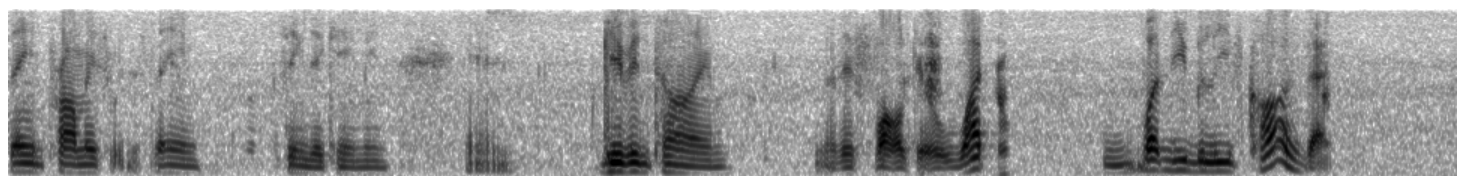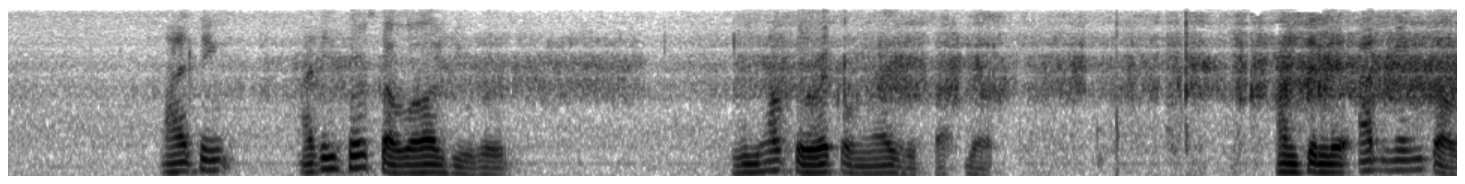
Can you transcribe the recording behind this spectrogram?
same promise with the same thing they came in. And given time you know they falter. What what do you believe caused that? I think I think first of all Hubert we have to recognize the fact that until the advent of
